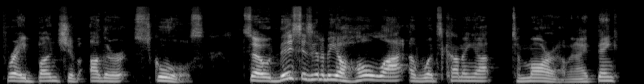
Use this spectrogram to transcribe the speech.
for a bunch of other schools. So this is going to be a whole lot of what's coming up tomorrow. And I think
